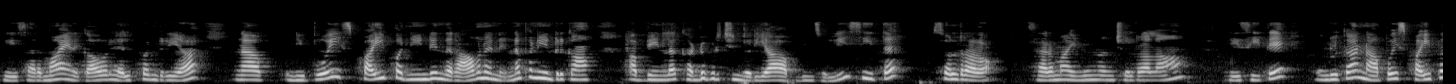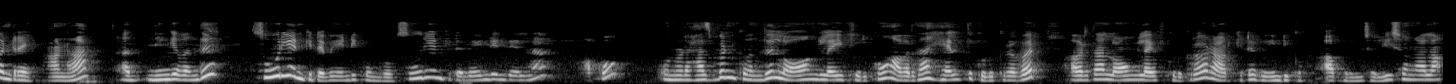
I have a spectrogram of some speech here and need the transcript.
நீ சரமா எனக்காக ஒரு ஹெல்ப் பண்றியா? நான் நீ போய் ஸ்பை பண்ணிட்டு இந்த ராவணன் என்ன பண்ணிட்டு இருக்கான்? அப்படின்லாம் கண்டுபிடிச்சின்னு வரியா? அப்படின்னு சொல்லி சீத்தை சொல்றாளாம். சரமா இன்னொன்னு சொல்றாளாம். நீ சீத்தே உங்களுக்கா நான் போய் ஸ்பை பண்றேன். ஆனா அது நீங்க வந்து சூரியன் கிட்ட வேண்டிக்கோங்க. சூரியன் கிட்ட வேண்டின்றேன்னா அப்போ உன்னோட ஹஸ்பண்ட்க்கு வந்து லாங் லைஃப் இருக்கும். அவர் தான் ஹெல்த் கொடுக்குறவர். அவர் தான் லாங் லைஃப் கொடுக்குறவர். அவர்கிட்ட வேண்டிக்கும். அப்படின்னு சொல்லி சொன்னாலாம்.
